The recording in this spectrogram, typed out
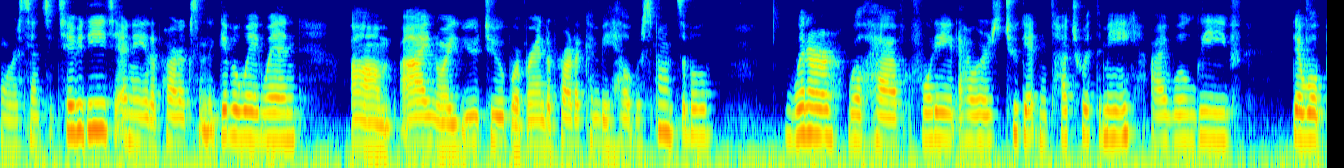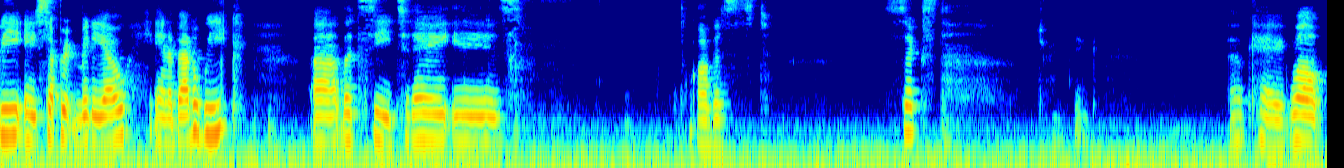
or sensitivity to any of the products in the giveaway win, um, I nor YouTube or brand or product can be held responsible. Winner will have 48 hours to get in touch with me. I will leave, there will be a separate video in about a week. Uh, let's see, today is August 6th. Okay, well,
